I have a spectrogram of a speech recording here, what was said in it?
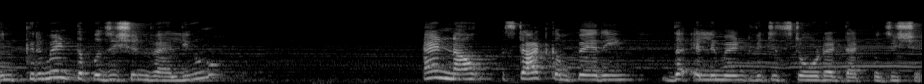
increment the position value and now start comparing the element which is stored at that position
